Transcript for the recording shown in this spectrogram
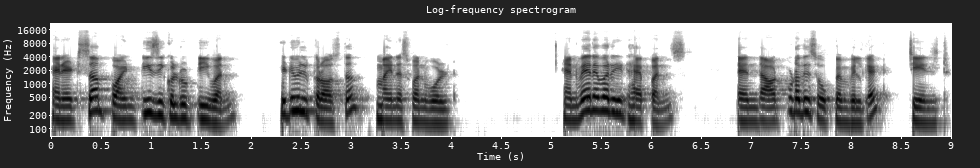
And at some point t is equal to t1, it will cross the minus 1 volt. And wherever it happens, then the output of this op-amp will get changed.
